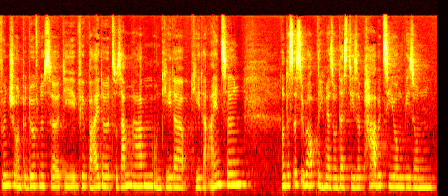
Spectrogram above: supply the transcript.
Wünsche und Bedürfnisse, die wir beide zusammen haben und jeder, jeder einzeln. Und es ist überhaupt nicht mehr so, dass diese Paarbeziehung wie so ein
